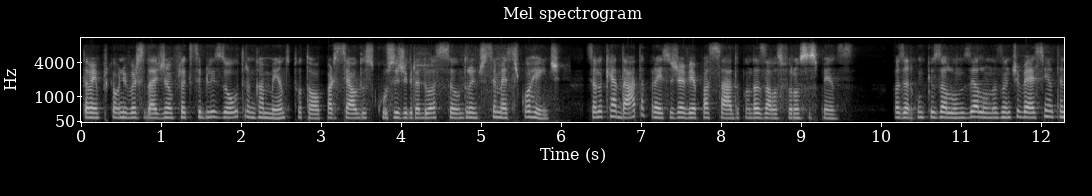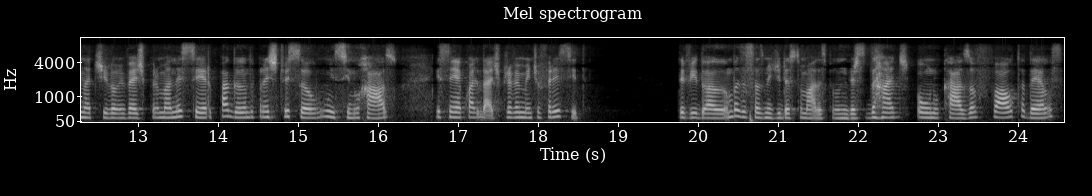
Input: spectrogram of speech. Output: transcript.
também porque a universidade não flexibilizou o trancamento total ou parcial dos cursos de graduação durante o semestre corrente, sendo que a data para isso já havia passado quando as aulas foram suspensas fazendo com que os alunos e alunas não tivessem alternativa ao invés de permanecer pagando para a instituição um ensino raso e sem a qualidade previamente oferecida. Devido a ambas essas medidas tomadas pela universidade, ou no caso a falta delas,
